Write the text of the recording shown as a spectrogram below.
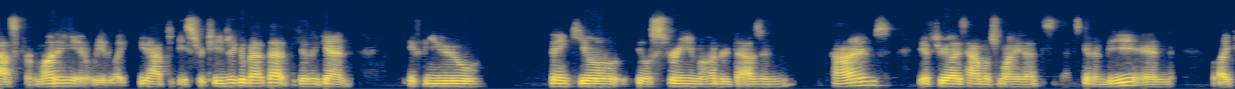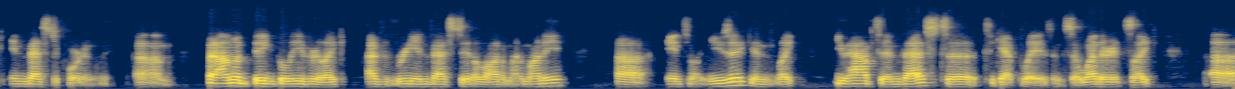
ask for money and we'd like you have to be strategic about that because again if you think you'll you'll stream 100000 times you have to realize how much money that's that's going to be and like invest accordingly um, but i'm a big believer like i've reinvested a lot of my money uh, into my music and like you have to invest to to get plays and so whether it's like uh,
